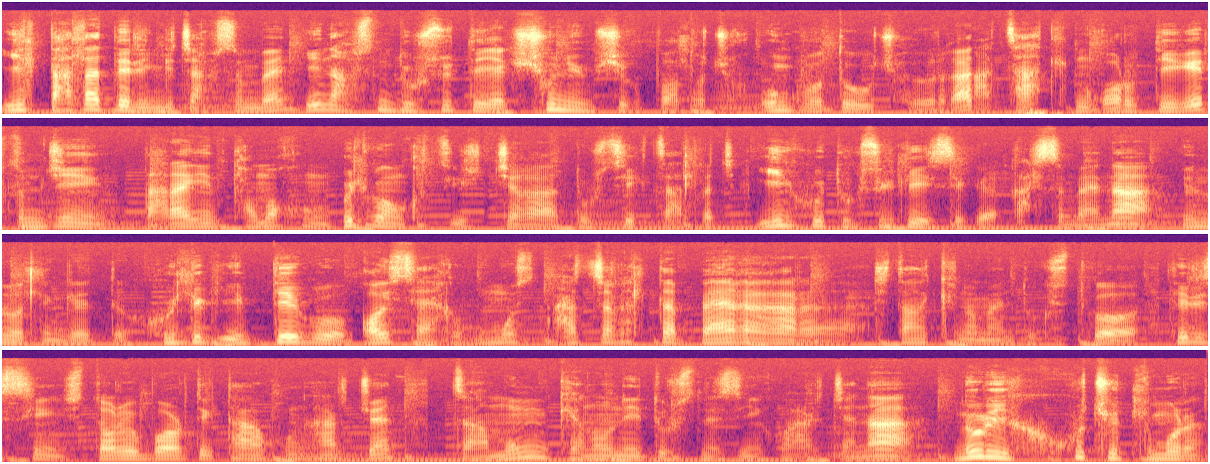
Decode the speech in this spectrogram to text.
ил далаа дээр ингэж авсан байна. Энэ авсан дүрсүүдээ яг шүн юм шиг болгож өнгө бодоо өгж хувиргаад цааталт нь 3D-гээр зэмжийн дараагийн томоохон хөлөг онгоц ирж байгаа дүрсийг залгаж энэ хүү төгсгөлийн хэсэг гарсан байна. Энэ бол ингээд хөлөг эвдээгүү гой сайхан хүмүүс аз жаргалтай байгаагаар Titanic кино маань төгсдгөө. Тэр хэсгийн storyboard-ыг та бүхэн харж байна. За мөн киноны дүрснээс энэ хүү харж байна. Нөр их хүч хөдөлмөр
